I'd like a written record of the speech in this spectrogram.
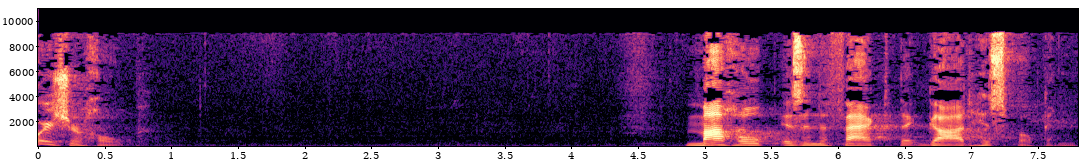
Where's your hope? My hope is in the fact that God has spoken.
